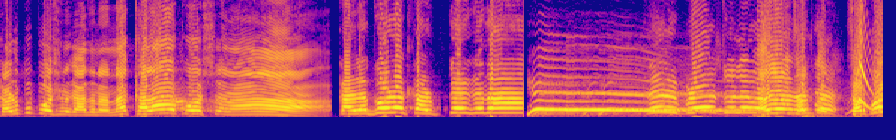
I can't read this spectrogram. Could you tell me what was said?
కడుపు పోషణ కాదు నాన్న కళా పోషణ. కళ కూడా కడుపుకే కదా. నేను ఇప్పుడే చూడలేదు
